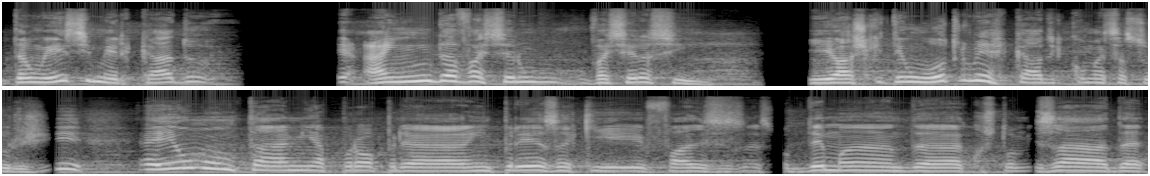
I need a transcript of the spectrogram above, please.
Então esse mercado ainda vai ser, um, vai ser assim. E eu acho que tem um outro mercado que começa a surgir, é eu montar a minha própria empresa que faz sob demanda, customizada,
